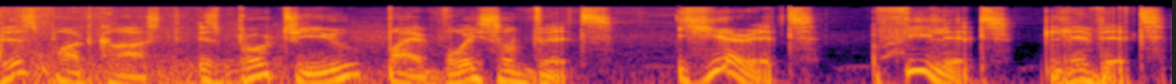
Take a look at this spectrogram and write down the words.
This podcast is brought to you by Voice of Wits. Hear it, feel it, live it.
